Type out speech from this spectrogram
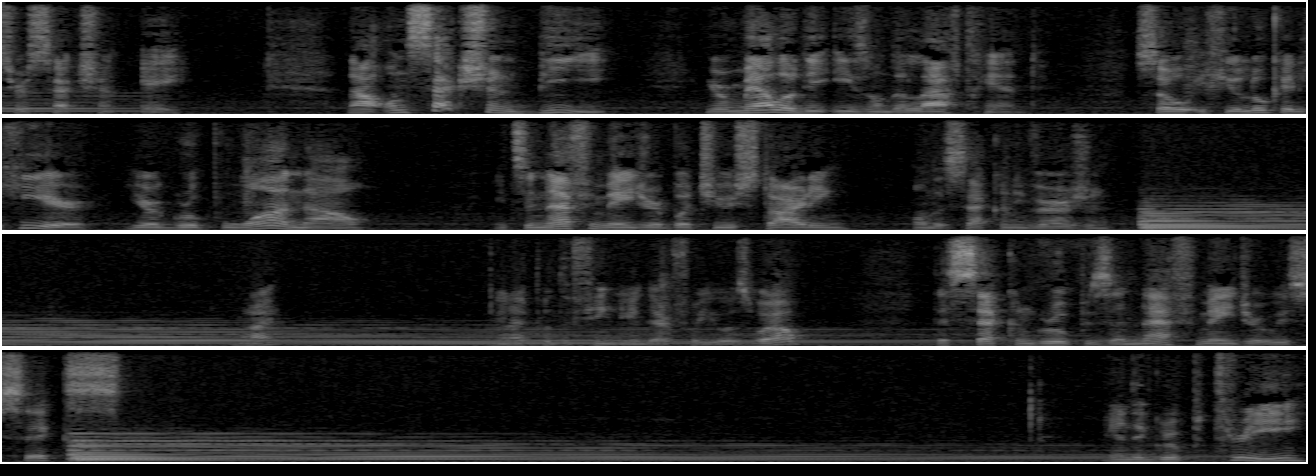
That's your section A. Now on section B, your melody is on the left hand. So if you look at here, your group 1 now, it's in F major, but you're starting on the second inversion. Right? And I put the finger in there for you as well. The second group is an F major with 6. And the group 3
